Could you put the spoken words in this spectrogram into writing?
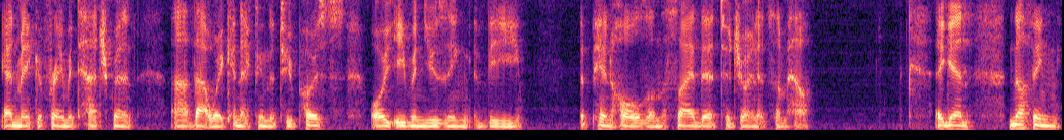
and make a frame attachment uh, that way connecting the two posts or even using the the pinholes on the side there to join it somehow. Again nothing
